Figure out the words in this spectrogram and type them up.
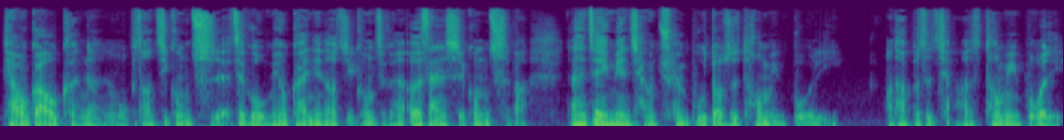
挑高可能我不知道几公尺，这个我没有概念到几公尺，可能二三十公尺吧。但是这一面墙全部都是透明玻璃哦，它不是墙，它是透明玻璃。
